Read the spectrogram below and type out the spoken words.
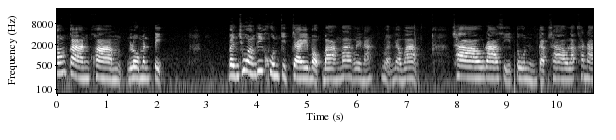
ต้องการความโรแมนติก เป็นช่วงที่คุณจิตใจบอบบางมากเลยนะ เหมือนกับว่า ชาวราศีตุลกับชาวลัคนา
